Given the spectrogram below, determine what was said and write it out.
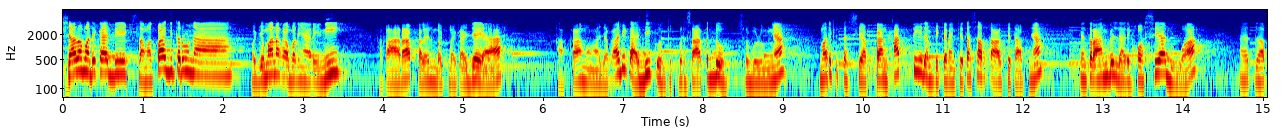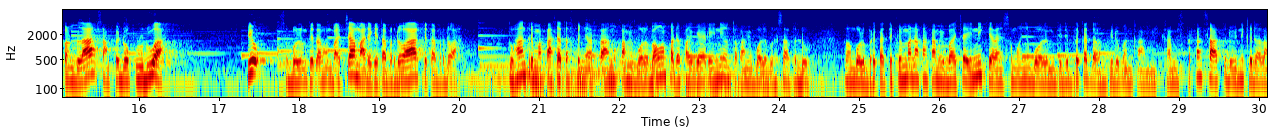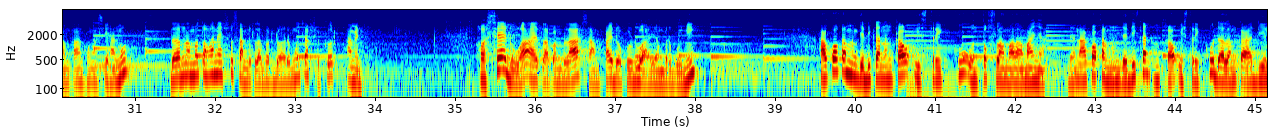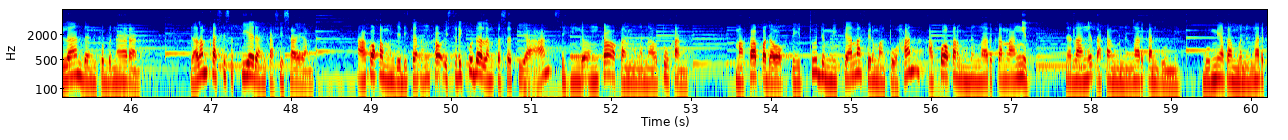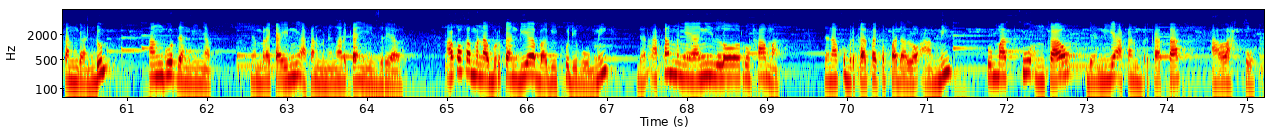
Shalom adik-adik, selamat pagi Teruna. Bagaimana kabarnya hari ini? Kakak harap kalian baik-baik aja ya. Kakak mengajak adik-adik untuk bersaat teduh. Sebelumnya, mari kita siapkan hati dan pikiran kita serta Alkitabnya yang terambil dari Hosea 2 ayat 18 sampai 22. Yuk, sebelum kita membaca, mari kita berdoa, kita berdoa. Tuhan terima kasih atas penyertaanmu kami boleh bangun pada pagi hari ini untuk kami boleh bersaat teduh. Tuhan boleh berkati firman akan kami baca ini kiranya semuanya boleh menjadi berkat dalam kehidupan kami. Kami serahkan saat teduh ini ke dalam tangan pengasihanmu. Dalam nama Tuhan Yesus kami telah berdoa dan mengucap syukur. Amin. Hosea 2 ayat 18 sampai 22 yang berbunyi, Aku akan menjadikan engkau istriku untuk selama-lamanya, dan aku akan menjadikan engkau istriku dalam keadilan dan kebenaran, dalam kasih setia dan kasih sayang Aku akan menjadikan engkau istriku dalam kesetiaan, sehingga engkau akan mengenal Tuhan. Maka pada waktu itu demikianlah firman Tuhan, aku akan mendengarkan langit, dan langit akan mendengarkan bumi. Bumi akan mendengarkan gandum, anggur, dan minyak, dan mereka ini akan mendengarkan Israel. Aku akan menaburkan dia bagiku di bumi, dan akan menyayangi Lo Ruhama. Dan aku berkata kepada Lo Ami, umatku engkau, dan dia akan berkata Allahku.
